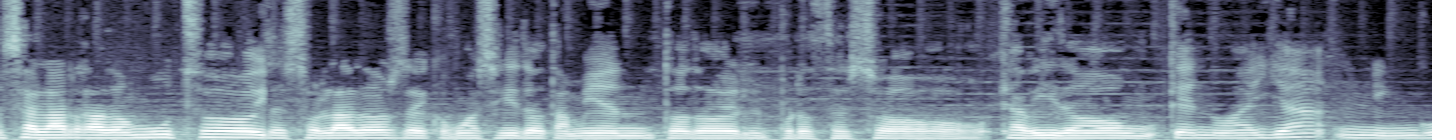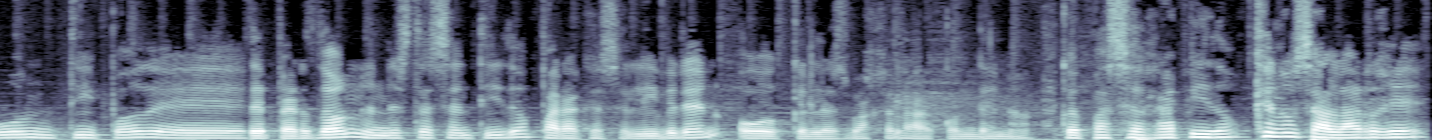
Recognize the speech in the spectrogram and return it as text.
Se ha alargado mucho y desolados de cómo ha sido también todo el proceso que ha habido, que no haya ningún tipo de, de, perdón en este sentido para que se libren o que les baje la condena. Que pase rápido, que no se alargue.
